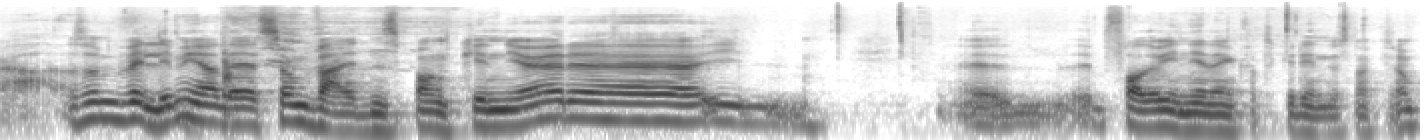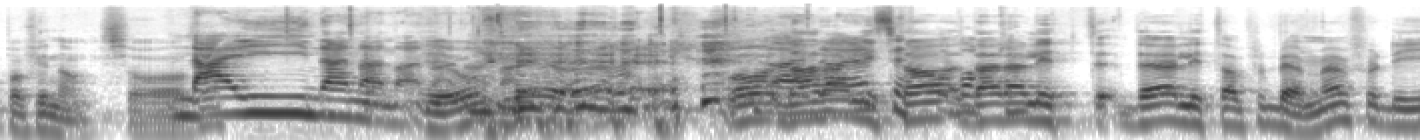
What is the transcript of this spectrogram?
Ja, altså Veldig mye av det som Verdensbanken gjør, eh, faller jo inn i den kategorien du snakker om, på finans og Nei, nei, nei. nei, nei. Jo, det. Og der er litt av, der er litt, det er litt av problemet, fordi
